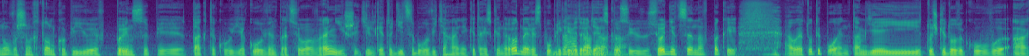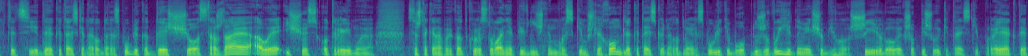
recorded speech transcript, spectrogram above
Ну, Вашингтон копіює, в принципі, тактику, яку він працював раніше. Тільки тоді це було відтягання Китайської Народної Республіки Да, від да, Радянського да, да. Союзу. Сьогодні це навпаки. Але тут і поєнт. Там є і точки дотику в Арктиці, де Китайська Народна Республіка дещо страждає, але і щось отримує. Все ж таки, наприклад, користування північним морським шляхом для Китайської Народної Республіки було б дуже вигідним, якщо б його розширювали, якщо б пішли китайські проекти.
